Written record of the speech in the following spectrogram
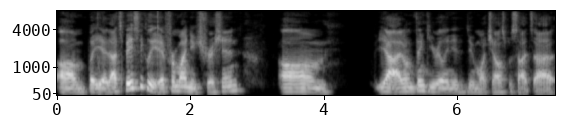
um, but yeah, that's basically it for my nutrition. Um, yeah, I don't think you really need to do much else besides that.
